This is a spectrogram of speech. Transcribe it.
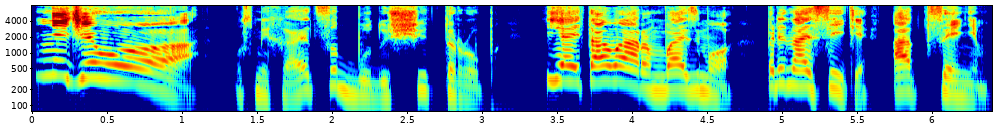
Ничего, усмехается будущий труп. Я и товаром возьму. Приносите, оценим.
